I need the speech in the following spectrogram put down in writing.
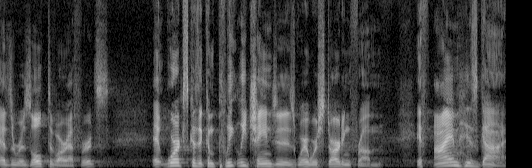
as a result of our efforts. It works because it completely changes where we're starting from. If I'm his guy,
